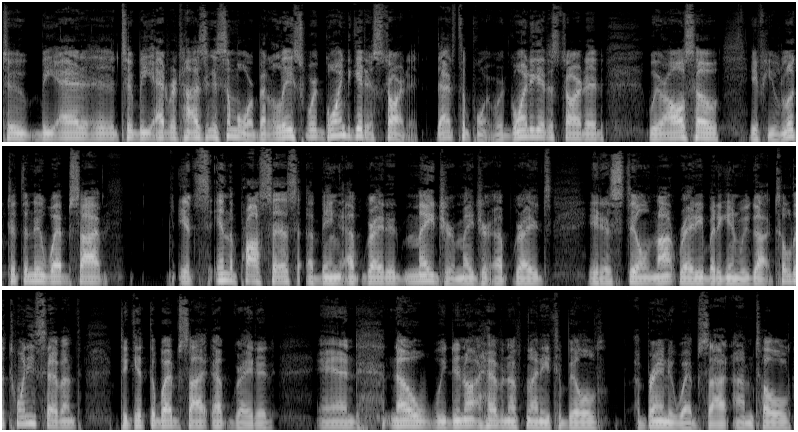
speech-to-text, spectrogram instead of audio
to be ad, uh, to be advertising some more, but at least we're going to get it started. That's the point. We're going to get it started. We're also, if you looked at the new website, it's in the process of being upgraded, major, major upgrades. It is still not ready, but again, we've got till the 27th to get the website upgraded. And no, we do not have enough money to build a brand new website. I'm told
